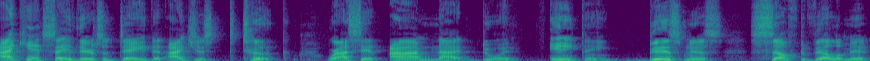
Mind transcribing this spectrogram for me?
I can't say there's a day that I just took where I said, I'm not doing anything, business, self-development,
